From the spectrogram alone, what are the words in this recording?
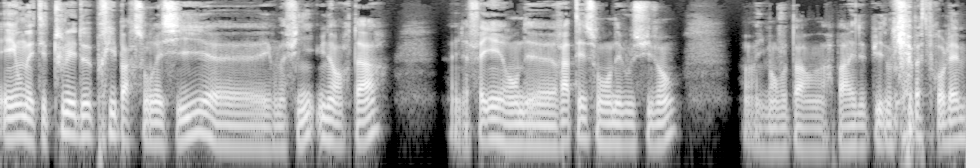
Et on a été tous les deux pris par son récit, euh, et on a fini une heure en retard. Il a failli rater son rendez-vous suivant. il m'en veut pas, on en a reparlé depuis, donc il n'y a pas de problème.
